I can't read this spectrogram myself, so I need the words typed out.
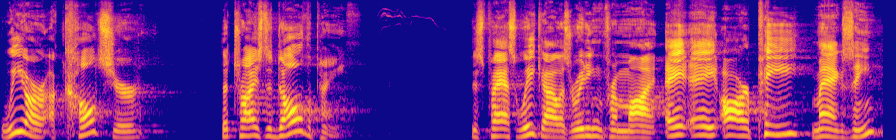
We are a culture that tries to dull the pain. This past week, I was reading from my AARP magazine.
